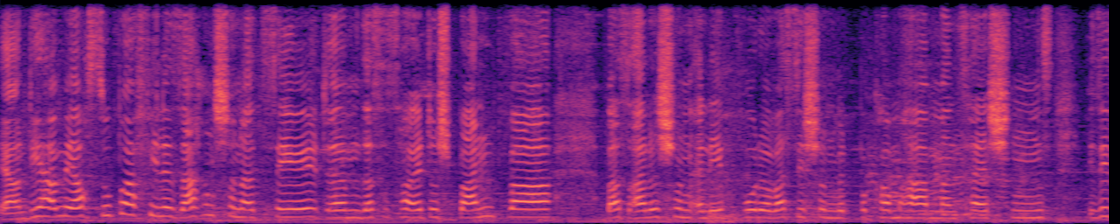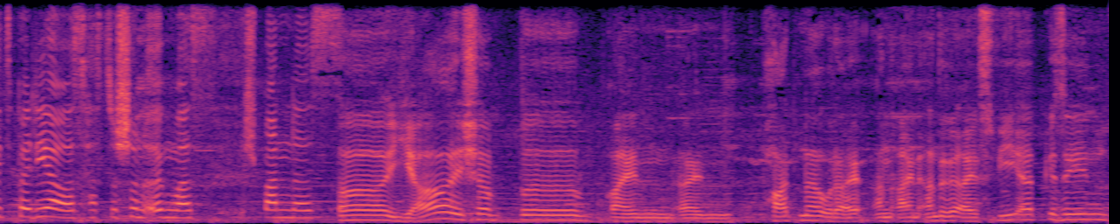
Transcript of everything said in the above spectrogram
Ja, und die haben mir auch super viele Sachen schon erzählt, ähm, dass es heute spannend war, was alles schon erlebt wurde, was sie schon mitbekommen haben an Sessions. Wie sieht es bei dir aus? Hast du schon irgendwas Spannendes? Äh, ja, ich habe äh, einen ein Partner oder ein, eine andere ISV-App gesehen,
